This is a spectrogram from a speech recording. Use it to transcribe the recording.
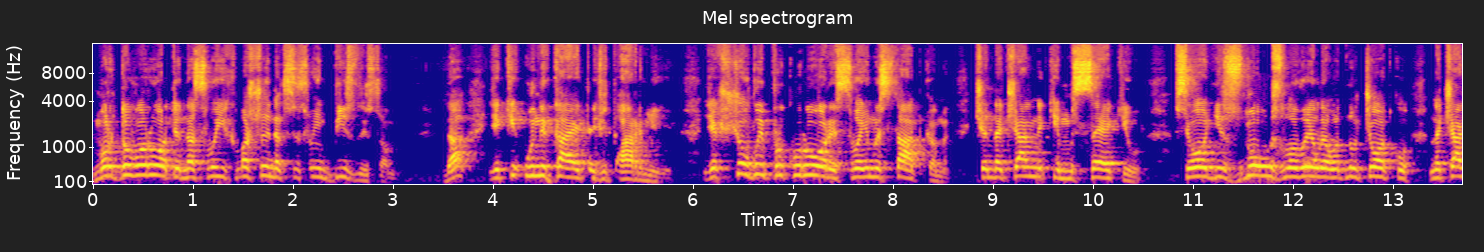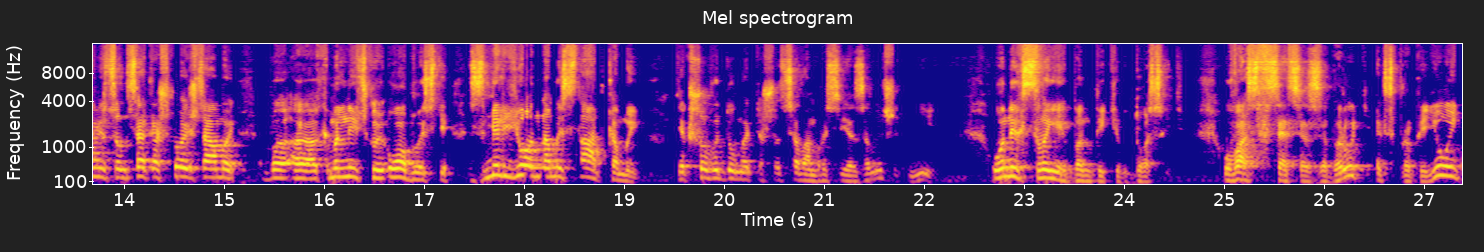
мордовороти на своїх машинах зі своїм бізнесом, да, які уникаєте від армії, якщо ви прокурори своїми статками чи начальники МСЕКів сьогодні знову зловили одну чотку начальницю МСЕКа з тої ж самої е, Хмельницької області з мільйонними статками. Якщо ви думаєте, що це вам Росія залишить, ні. У них своїх бандитів досить. У вас все це заберуть, експропріюють,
